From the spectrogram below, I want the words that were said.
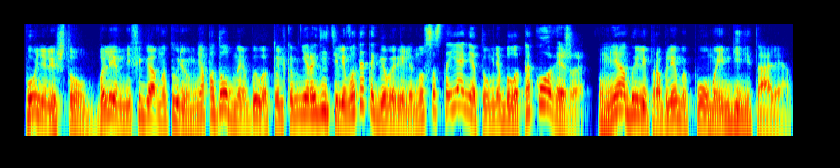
поняли, что, блин, нифига в натуре, у меня подобное было, только мне родители вот это говорили, но состояние-то у меня было такое же. У меня были проблемы по моим гениталиям.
